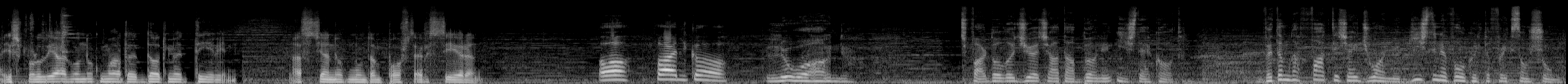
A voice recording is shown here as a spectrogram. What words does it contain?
Ai shpirtligu nuk matet dot me timin. Asgjë nuk mund të mposhtë errësirën. Oh, Falco! Luan! Çfarëdolloj gjë që ata bënin ishte e kotë. Vetëm nga fakti që ai gjuan me gishtin e vogël të frikëson shumë.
